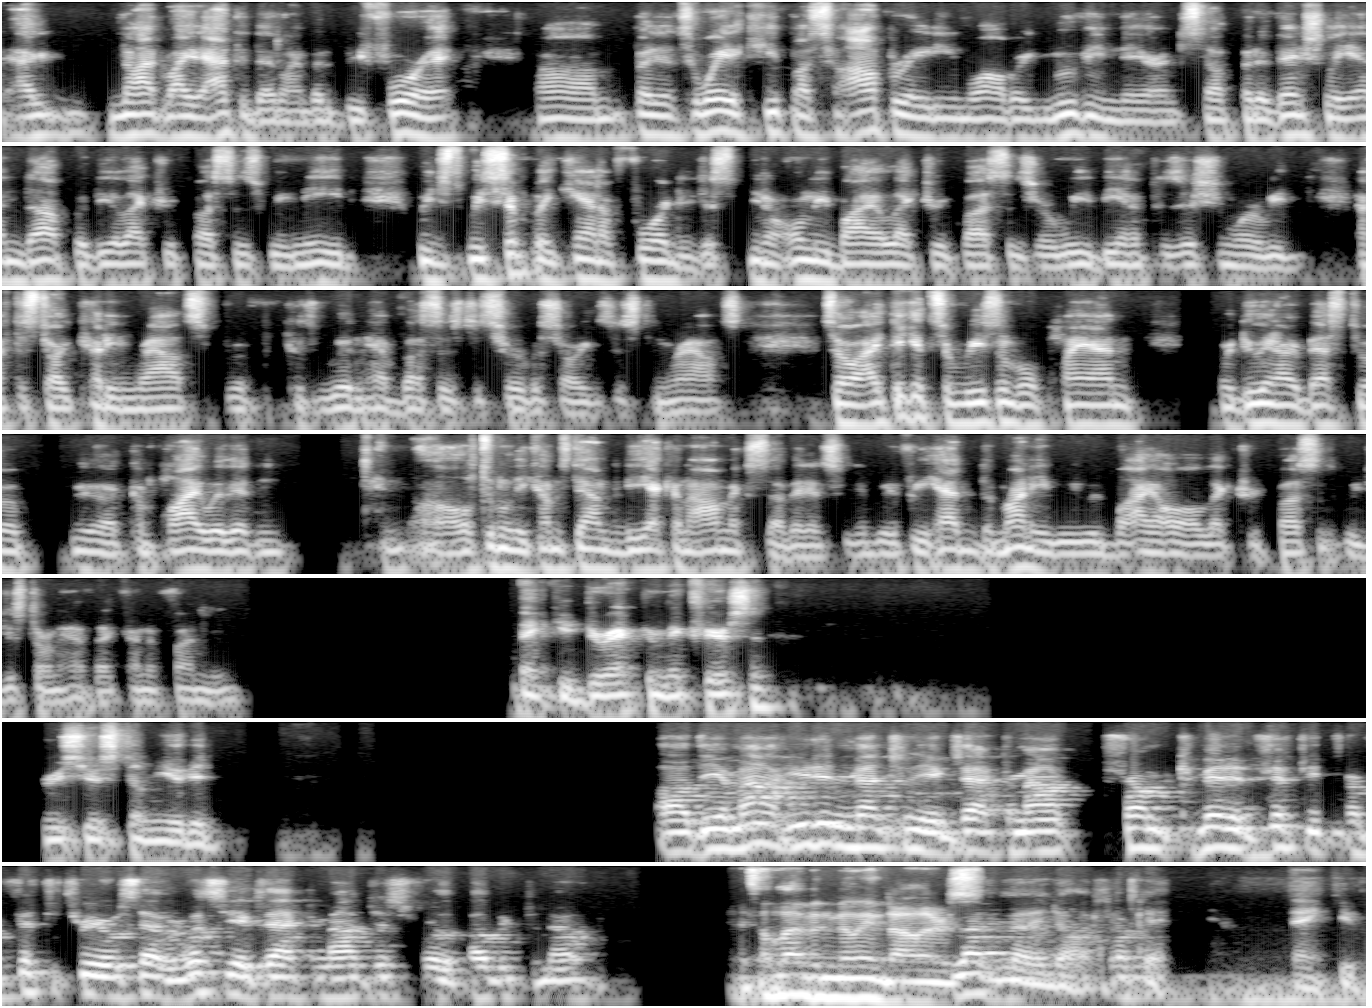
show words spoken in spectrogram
not right at the deadline, but before it. Um, but it's a way to keep us operating while we're moving there and stuff, but eventually end up with the electric buses we need. We just, we simply can't afford to just, you know, only buy electric buses or we'd be in a position where we'd have to start cutting routes because we wouldn't have buses to service our existing routes. So I think it's a reasonable plan. We're doing our best to uh, comply with it and, and ultimately comes down to the economics of it. It's, if we had the money, we would buy all electric buses. We just don't have that kind of funding. Thank you, Director McPherson. Bruce, you're still muted. Uh, the amount, you didn't mention the exact amount from committed 50 from 5307. What's the exact amount just for the public to know? It's $11 million. $11 million. Okay. Thank you.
